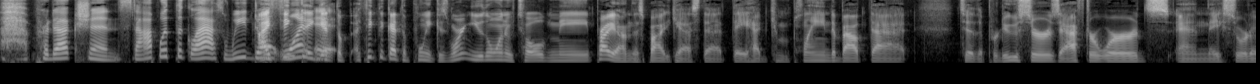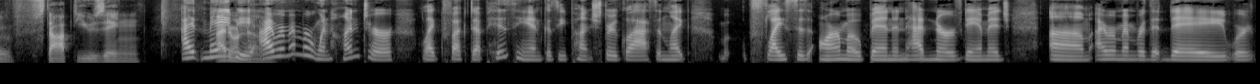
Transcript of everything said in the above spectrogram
production. Stop with the glass. We don't I think want they it. get the. I think they got the point because weren't you the one who told me probably on this podcast that they had complained about that to the producers afterwards, and they sort of stopped using. I maybe know. I, remember when Hunter like fucked up his hand because he punched through glass and like sliced his arm open and had nerve damage. Um, I remember that they were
